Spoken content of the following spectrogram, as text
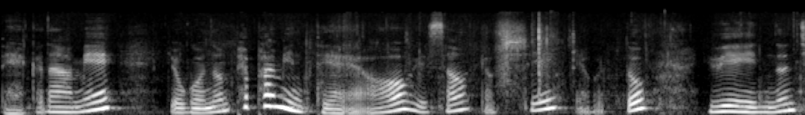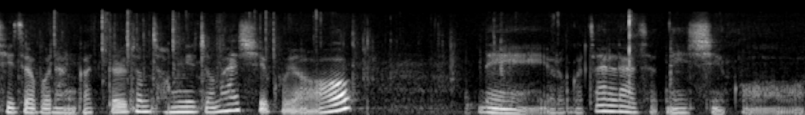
네, 그 다음에 요거는 페퍼민트예요. 그래서 역시 이것도 위에 있는 지저분한 것들 좀 정리 좀 하시고요. 네, 이런 거 잘라서 내시고.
